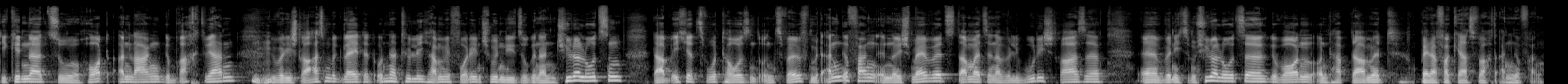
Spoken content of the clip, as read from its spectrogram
die Kinder zu Hortanlagen gebracht werden, mhm. über die Straßen begleitet. Und natürlich haben wir vor den Schulen die sogenannten Schülerlotsen. Da habe ich jetzt 2012 mit angefangen in Neuschmelwitz, damals in der Willi-Budi-Straße, äh, bin ich zum Schülerlotse geworden und habe damit bei der Verkehrswacht angefangen.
